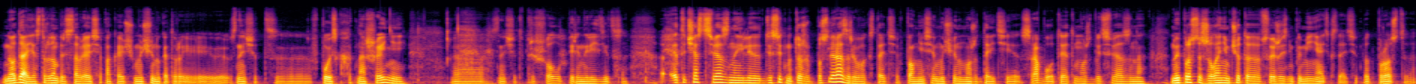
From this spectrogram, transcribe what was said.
Но да, я с трудом представляю себе пока еще мужчину, который, значит, э, в поисках отношений, а, значит, пришел перенарядиться. Это часто связано или действительно тоже после разрыва, кстати, вполне себе мужчина может дойти с работы, это может быть связано. Ну и просто с желанием что-то в своей жизни поменять, кстати, вот просто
